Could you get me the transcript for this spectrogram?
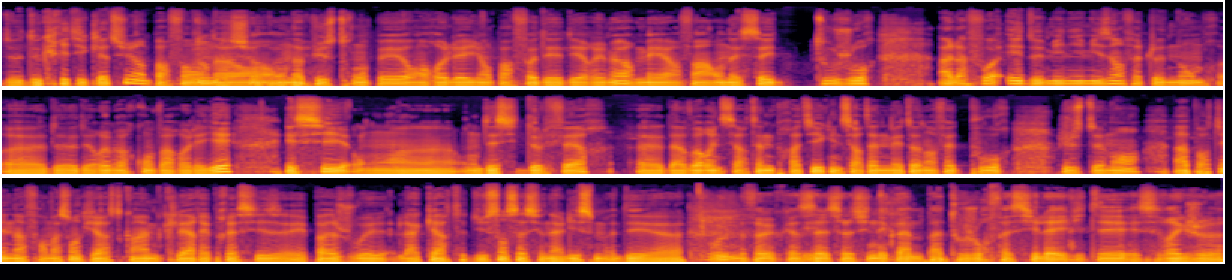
de de critiques là-dessus hein. parfois Non, on a sûr, on, a pu se tromper en relayant parfois des, des rumeurs mais enfin on essaye toujours à la fois et de minimiser en fait le nombre euh, de, de rumeurs qu'on va relayer et si on, euh, on décide de le faire euh, d'avoir une certaine pratique une certaine méthode en fait pour justement apporter une information qui reste quand même claire et précise et pas jouer la carte du sensationnalisme des Oui, mais celle-ci n'est quand même pas toujours facile à éviter. Et c'est vrai que je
